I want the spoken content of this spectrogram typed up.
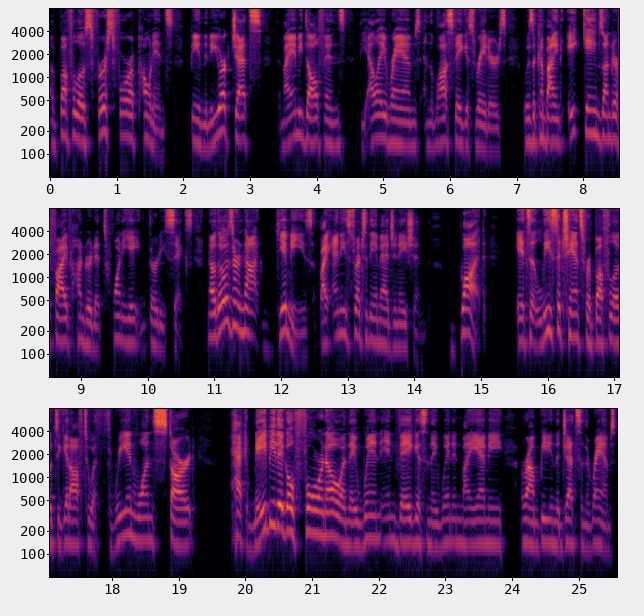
of Buffalo's first four opponents being the New York Jets, the Miami Dolphins, the LA Rams, and the Las Vegas Raiders. It was a combined eight games under 500 at 28 and 36. Now, those are not gimmies by any stretch of the imagination, but it's at least a chance for Buffalo to get off to a three and one start. Heck, maybe they go 4 0 and they win in Vegas and they win in Miami around beating the Jets and the Rams.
